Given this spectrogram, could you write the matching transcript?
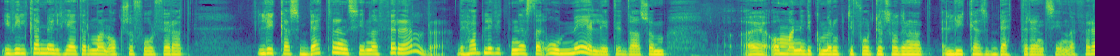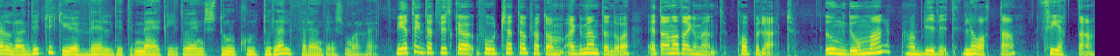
I vilka möjligheter man också får för att lyckas bättre än sina föräldrar. Det har blivit nästan omöjligt idag som om man inte kommer upp till 40-årsåldern att lyckas bättre än sina föräldrar. Det tycker jag är väldigt märkligt och en stor kulturell förändring som har skett. Jag tänkte att vi ska fortsätta att prata om argumenten då. Ett annat argument, populärt. Ungdomar har blivit lata, feta,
